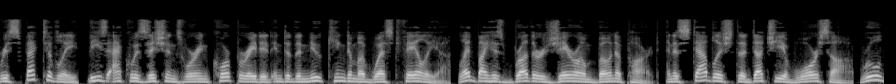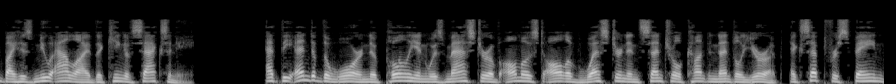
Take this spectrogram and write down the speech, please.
Respectively, these acquisitions were incorporated into the new Kingdom of Westphalia, led by his brother Jérôme Bonaparte, and established the Duchy of Warsaw, ruled by his new ally the King of Saxony. At the end of the war Napoleon was master of almost all of western and central continental Europe, except for Spain,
